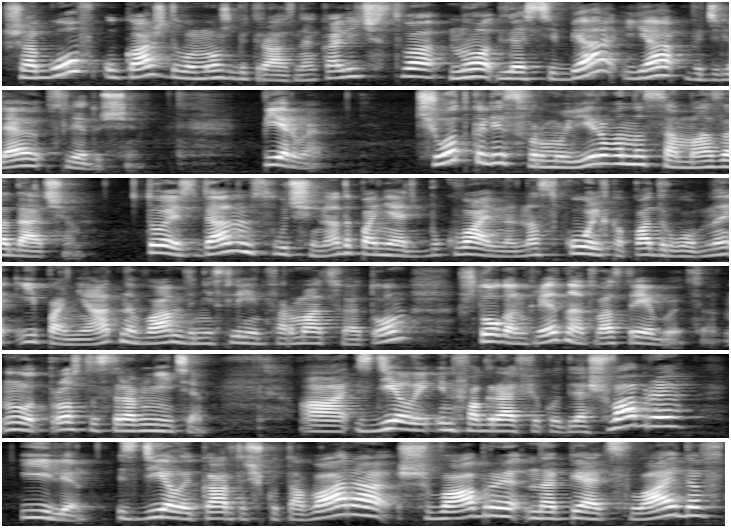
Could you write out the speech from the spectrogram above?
Шагов у каждого может быть разное количество, но для себя я выделяю следующее. Первое. Четко ли сформулирована сама задача? То есть в данном случае надо понять буквально, насколько подробно и понятно вам донесли информацию о том, что конкретно от вас требуется. Ну вот просто сравните – сделай инфографику для швабры или сделай карточку товара швабры на 5 слайдов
